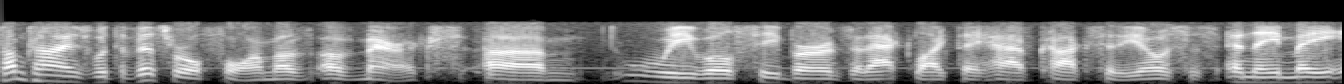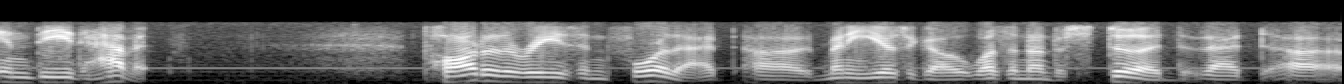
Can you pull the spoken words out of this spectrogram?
sometimes with the visceral form of, of Marek's, um, we will see birds that act like they have coccidiosis, and they may indeed have it. Part of the reason for that, uh, many years ago, it wasn't understood that uh,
